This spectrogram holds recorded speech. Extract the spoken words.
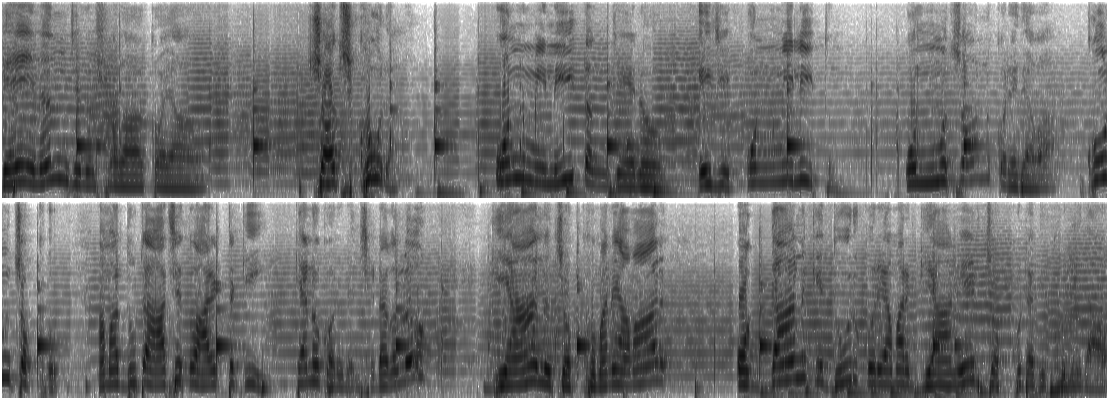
জ্ঞানঞ্জন শলাকয়া চক্ষুর উন্মিলিতং যেন, এই যে উন্মিলিত, উন্মোচন করে দেওয়া। কোন চক্ষু? আমার দুটো আছে, তো আরেকটা কি? কেন করবেন? সেটা হলো জ্ঞান চক্ষু মানে আমার অজ্ঞানকে দূর করে আমার জ্ঞানের চক্ষুটাকে খুলে দাও।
